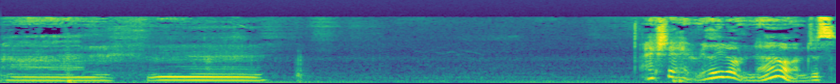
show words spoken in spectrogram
Um. hmm. Actually, I really don't know. I'm just.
